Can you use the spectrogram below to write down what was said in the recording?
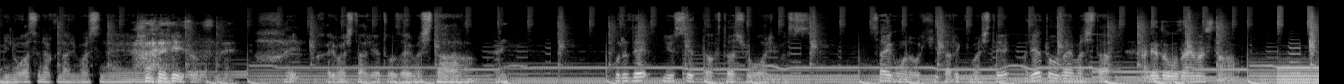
見逃せなくなりますね。はい、そうですね。はい、わかりました。ありがとうございました。これでニュースセットアフターショー終わります。最後までお聞きいただきましてありがとうございました。ありがとうございました。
